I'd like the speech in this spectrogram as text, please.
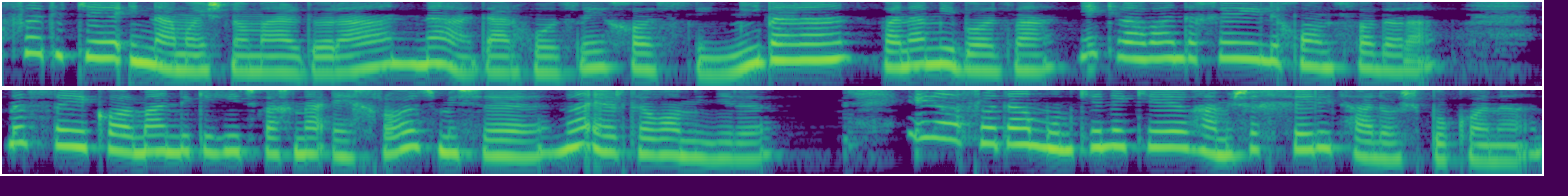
افرادی که این نمایشنامه رو دارن نه در حوزه خاصی می‌برن و نه میبازن. یک روند خیلی خونسا دارن. مثل یک کارمندی که هیچ وقت نه اخراج میشه نه ارتقا می‌گیره. این افراد هم ممکنه که همیشه خیلی تلاش بکنن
